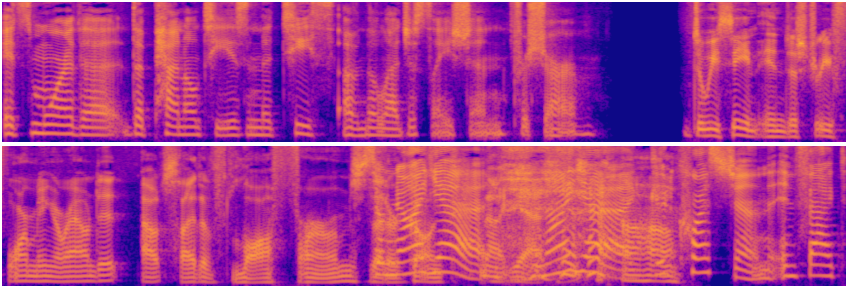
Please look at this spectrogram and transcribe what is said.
It's more the the penalties and the teeth of the legislation for sure. Do we see an industry forming around it outside of law firms? so not going, yet. Not yet. not yet. uh-huh. Good question. In fact,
